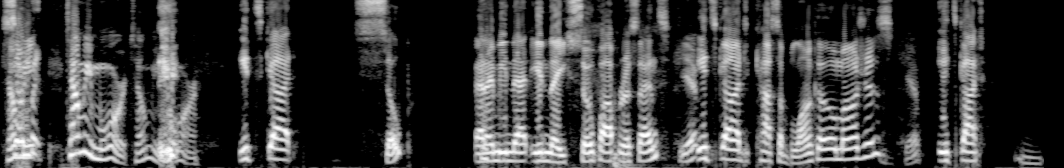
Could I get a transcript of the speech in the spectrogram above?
Tell somebody. me, tell me more. Tell me more. It's got soap. And I mean that in a soap opera sense. Yep. It's got Casablanca homages. Yep. It's got. I'm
